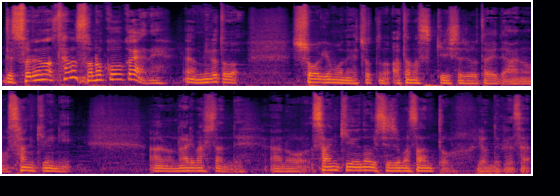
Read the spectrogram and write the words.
で、それの、多分その効果やね。見事、将棋もね、ちょっと頭すっきりした状態で、あの、3級に、あの、なりましたんで、あの、3級の牛島さんと呼んでください。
